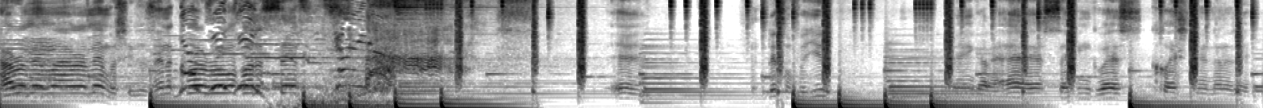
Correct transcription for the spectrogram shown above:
I remember, I remember. She was in the courtroom for the census. Yeah, this one for you. Ain't gotta ask, second guess, question, none of that.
